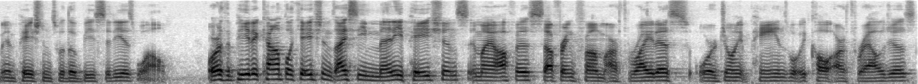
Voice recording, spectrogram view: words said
in, in patients with obesity as well. Orthopedic complications, I see many patients in my office suffering from arthritis or joint pains, what we call arthralgias.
